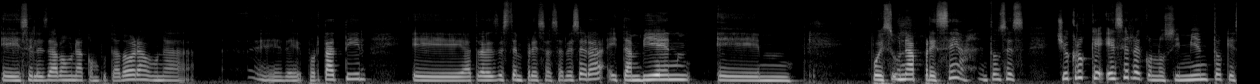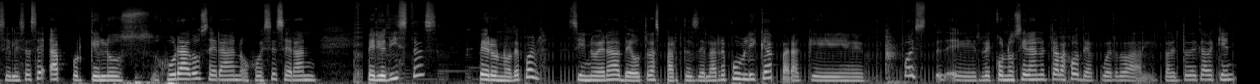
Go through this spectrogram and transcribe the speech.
eh, se les daba una computadora, una eh, de portátil, eh, a través de esta empresa cervecera y también pues una presea. Entonces, yo creo que ese reconocimiento que se les hace, ah, porque los jurados eran o jueces eran periodistas, pero no de Puebla, sino era de otras partes de la República para que pues eh, reconocieran el trabajo de acuerdo al talento de cada quien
